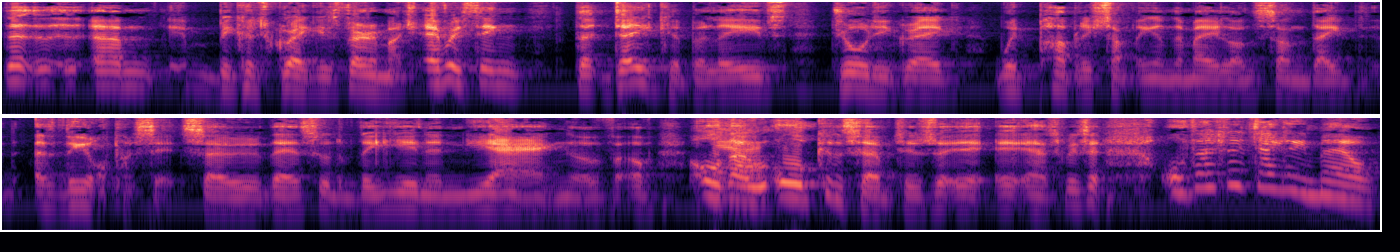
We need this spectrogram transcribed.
The, um, because Greig is very much everything that Dacre believes. Geordie Greig would publish something in the Mail on Sunday as the opposite. So there's sort of the yin and yang of, of although all conservatives, it, it has to be said. Although the Daily Mail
